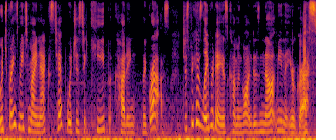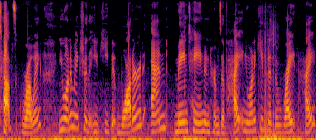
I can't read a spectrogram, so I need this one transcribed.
Which brings me to my next tip, which is to keep cutting the grass. Just because Labor Day is coming on does not mean that your grass stops growing. You want to make sure that you keep it watered and maintained in terms of height, and you want to keep it at the right height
